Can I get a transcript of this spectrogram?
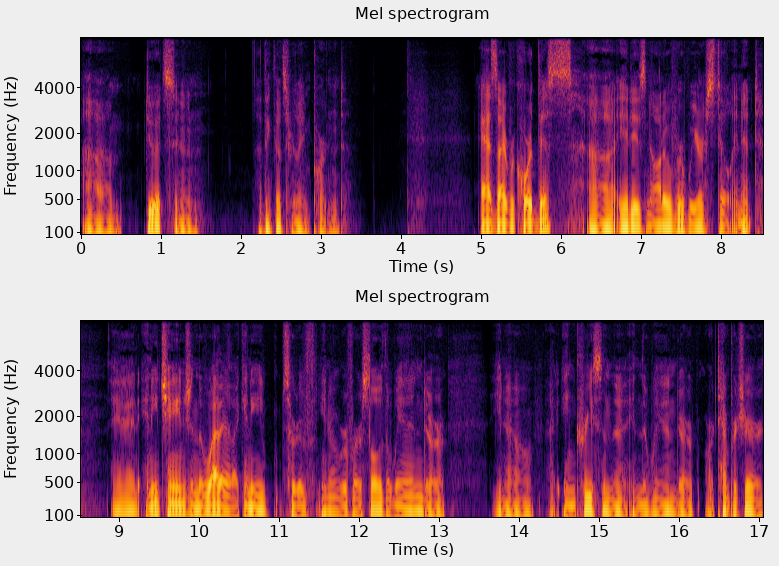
um, do it soon. I think that's really important. As I record this, uh, it is not over. We are still in it. And any change in the weather, like any sort of, you know, reversal of the wind or, you know, an increase in the in the wind or, or temperature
